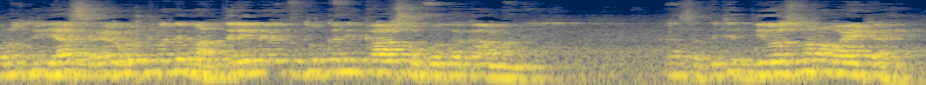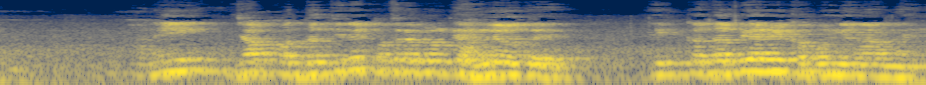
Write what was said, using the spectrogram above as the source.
परंतु या सगळ्या गोष्टीमध्ये म्हातारी तो कधी काळ सोपवता कामा नये. कारण सध्याचे दिवसमान वाईट आहे. आणि ज्या पद्धतीने पत्रकारांवरती हल्ले होते ते कदापि आम्ही खपून घेणार नाही.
